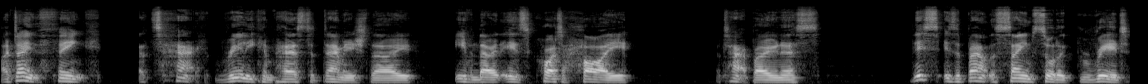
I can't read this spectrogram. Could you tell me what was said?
I don't think attack really compares to damage though, even though it is quite a high attack bonus. This is about the same sort of grid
